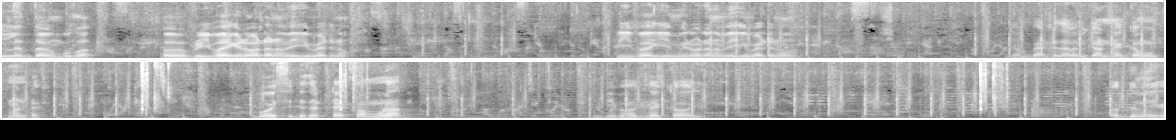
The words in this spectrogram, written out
ඉල්ල එද්දාගම් පුසා ප්‍රීවායකට වඩාන වේගින් වැටෙනවා. ප්‍රීවාගේමට වඩාන වේගින් වැටෙනවා. නම් බැඩ්ඩ දලබි ගන්නක් ගම උත්මන්ට බොයි සිඩසට්ටක් කම්මුණා විභාක් දැක්කා වගේ. අද මේක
